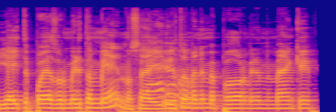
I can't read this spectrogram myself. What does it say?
Y ahí te puedes dormir también. O sea, yo- yo Claro. también me puedo dormir en mi man cave.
